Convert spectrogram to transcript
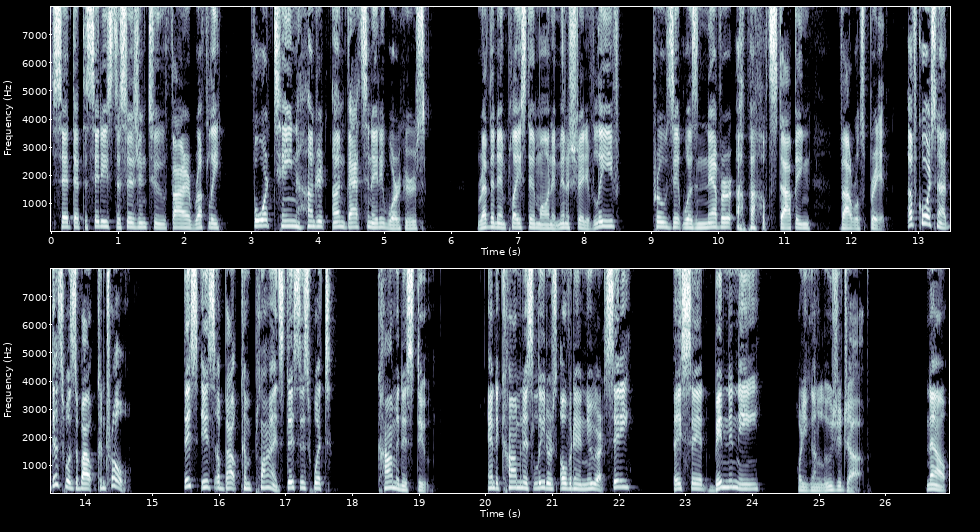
said that the city's decision to fire roughly 1,400 unvaccinated workers rather than place them on administrative leave proves it was never about stopping viral spread. Of course not. This was about control. This is about compliance. This is what communists do. And the communist leaders over there in New York City, they said, bend the knee or you're going to lose your job. Now,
